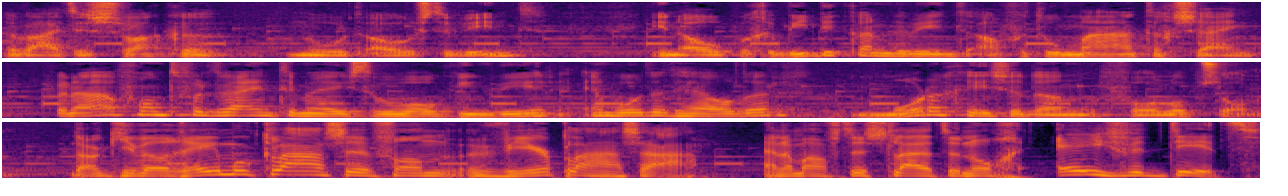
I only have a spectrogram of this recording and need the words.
Er waait een zwakke noordoostenwind. In open gebieden kan de wind af en toe matig zijn. Vanavond verdwijnt de meeste bewolking weer en wordt het helder. Morgen is er dan volop zon. Dankjewel Remo Klaassen van Weerplaza. En om af te sluiten nog even dit.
